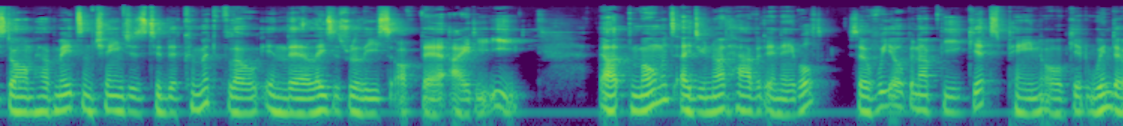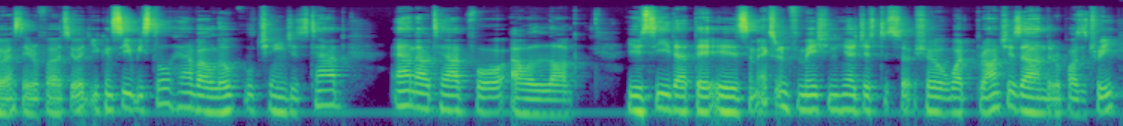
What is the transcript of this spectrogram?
Storm have made some changes to the commit flow in their latest release of their IDE. At the moment, I do not have it enabled. So if we open up the Git pane or Git window as they refer to it, you can see we still have our local changes tab and our tab for our log. You see that there is some extra information here just to show what branches are in the repository,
